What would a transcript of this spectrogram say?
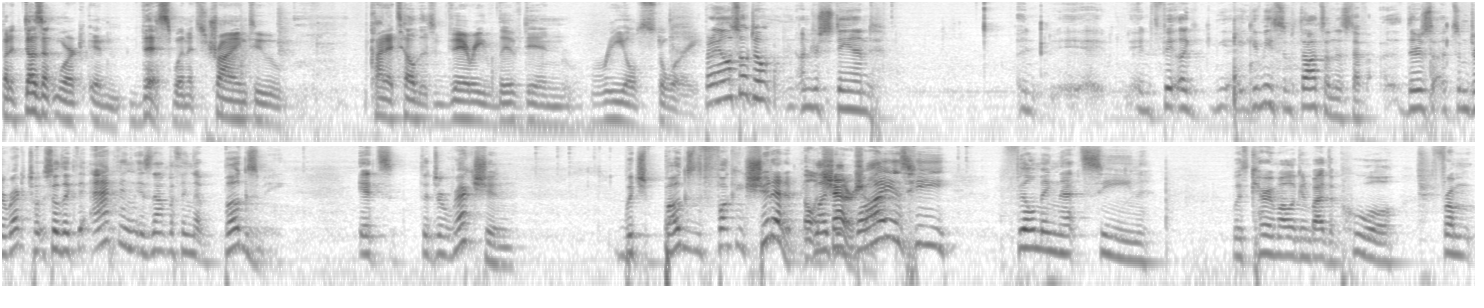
but it doesn't work in this when it's trying to kind of tell this very lived-in, real story. But I also don't understand. In, in fit, like, give me some thoughts on this stuff. There's some direct. So, like, the acting is not the thing that bugs me. It's the direction, which bugs the fucking shit out of me. Oh, like, why is he filming that scene with Carey Mulligan by the pool from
